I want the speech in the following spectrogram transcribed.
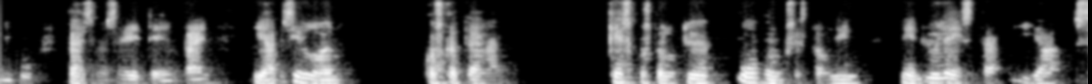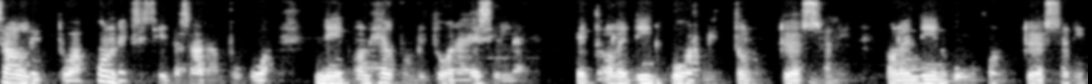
niin kuin, pääsemänsä eteenpäin. Ja silloin, koska tämä keskustelu työuupumuksesta on niin, niin yleistä ja sallittua, onneksi siitä saadaan puhua, niin on helpompi tuoda esille, että olen niin kuormittunut työssäni, olen niin uupunut työssäni,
